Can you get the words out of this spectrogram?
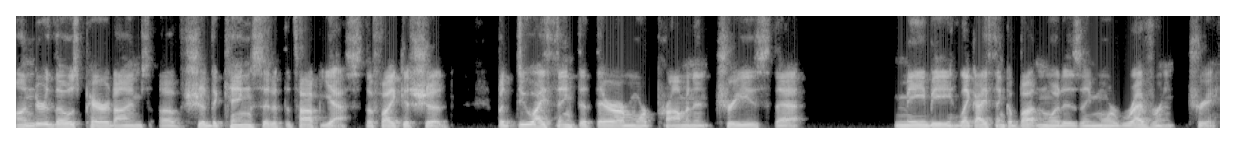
Under those paradigms of should the king sit at the top? Yes, the ficus should. But do I think that there are more prominent trees that maybe like I think a buttonwood is a more reverent tree.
